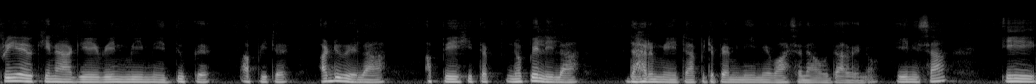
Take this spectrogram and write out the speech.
ප්‍රිය කෙනාගේ වෙන්වීමේ දුක අපිට අඩු වෙලා අපේ හිත නොපෙළිලා ධර්මයට අපිට පැමිණීමේ වාසනාව උදා වෙනවා. ඒ නිසා ඒ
